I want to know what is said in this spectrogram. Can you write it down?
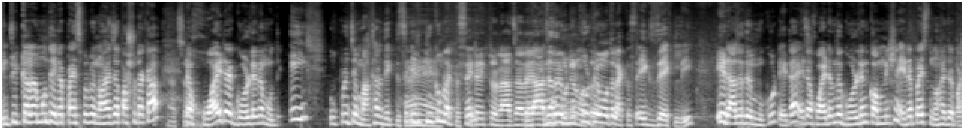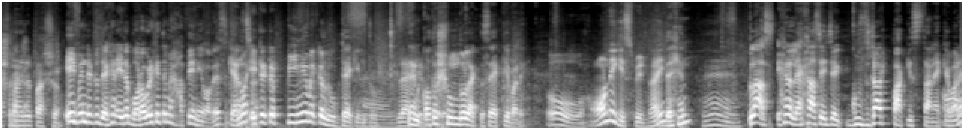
এন্ট্রিক কালার মধ্যে এটা প্রাইস পড়বে নয় হাজার পাঁচশো টাকা। আচ্ছা। এটা হোয়াইট আর গোল্ডেনের মধ্যে। এই উপরে যে মাথার দেখতেছেন এটা কীরকম লাগতেছে? এটা একটু রাজার রাজাদের মুকুটের মতো। লাগতেছে এক্স্যাক্টলি এই রাজাদের মুকুট এটা এটা হোয়াইট এন্ড গোল্ডেন কম্বিনেশন এটা প্রাইস নয় হাজার পাঁচশো টাকা। 9,500 এই পেনটা একটু দেখেন এটা বরাবর ক্ষেত্রে আমি হাতে নিয়ে বলে কেন? এটা একটা প্রিমিয়াম একটা লুক দেয় কিন্তু। হ্যাঁ, দেখেন কত সুন্দর লাগতেছে একেবারে। ও অনেক স্পিড ভাই। দেখেন। হ্যাঁ। প্লাস এখানে লেখা আছে যে গুজরাট পাকিস্তান একেবারে।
